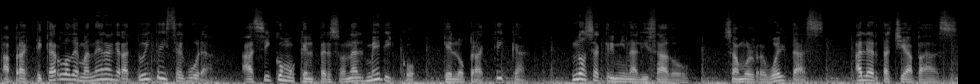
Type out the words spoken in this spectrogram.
a practicarlo de manera gratuita y segura, así como que el personal médico que lo practica no sea criminalizado. Samuel Revueltas, Alerta Chiapas.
